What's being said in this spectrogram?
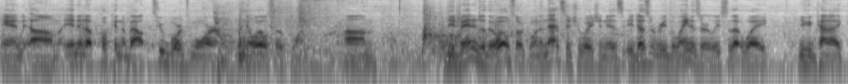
and um, ended up hooking about two boards more than the oil soaked one. Um, the advantage of the oil soaked one in that situation is it doesn't read the lane as early, so that way you can kind of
